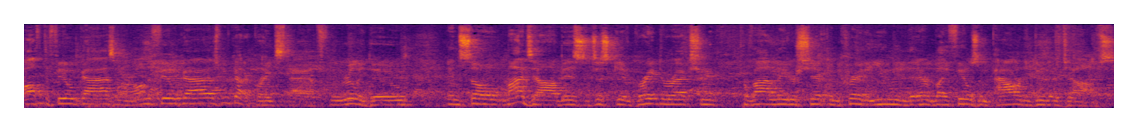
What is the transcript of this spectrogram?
off the field guys and our on the field guys, we've got a great staff. We really do. And so my job is to just give great direction, provide leadership, and create a unity that everybody feels empowered to do their jobs.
